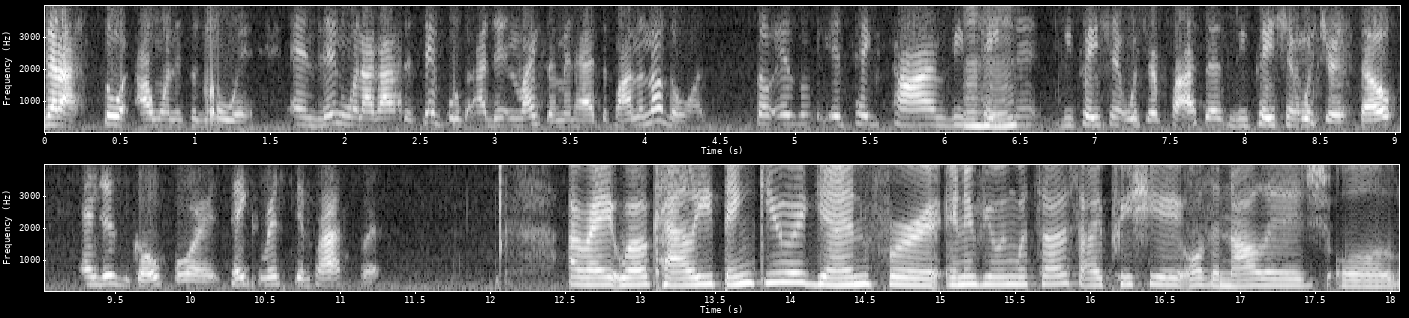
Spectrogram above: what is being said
that I thought I wanted to go with. And then when I got the samples I didn't like them and had to find another one. So it's like it takes time, be Mhm. patient, be patient with your process, be patient with yourself and just go for it. Take risk and prosper. All right. Well, Callie, thank you again for interviewing with us. I appreciate all the knowledge, all,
